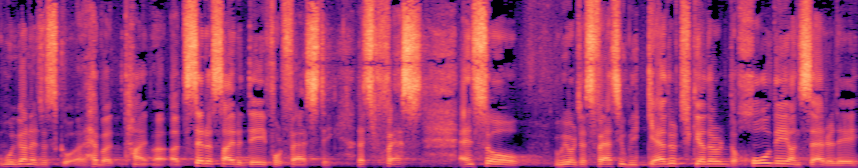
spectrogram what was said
we're gonna just go have a time, uh, set aside a day for fasting. Let's fast, and so we were just fasting. We gathered together the whole day on Saturday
